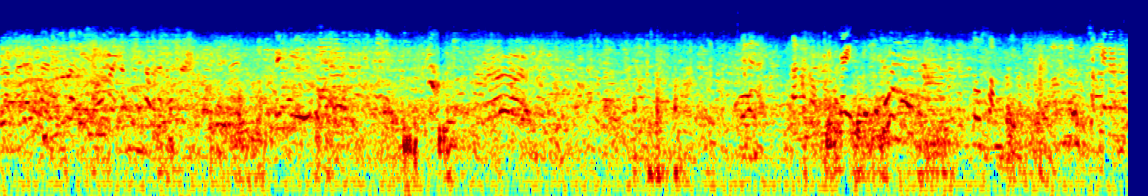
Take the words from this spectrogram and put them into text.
Alam-alam na, isa dito naman, ang isa na Thank you. Ano? Kay, kumuha ko. To something. Sakyan na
